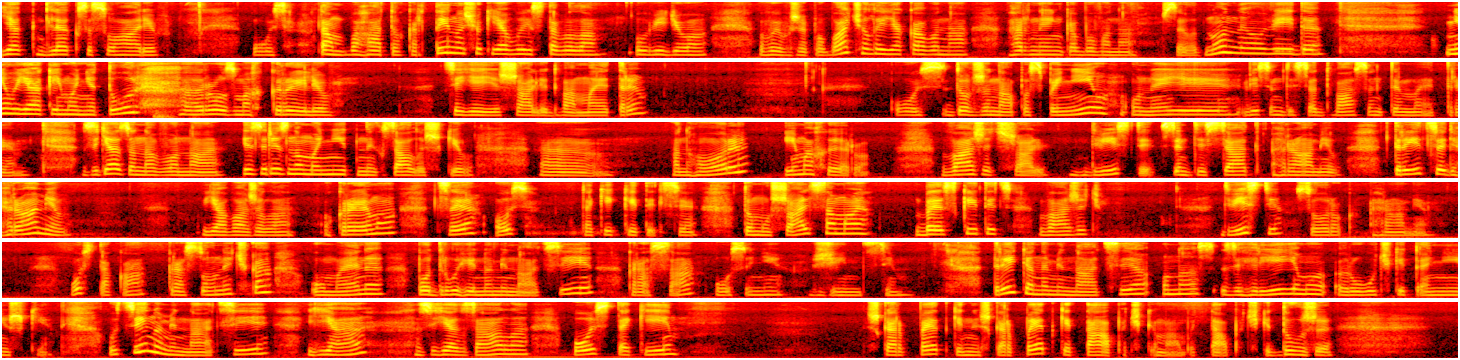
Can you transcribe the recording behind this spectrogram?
як для аксесуарів. Ось, Там багато картиночок я виставила у відео. Ви вже побачили, яка вона гарненька, бо вона все одно не увійде. Ні у який монітор, розмах крилів цієї шалі 2 метри. Ось довжина по спині у неї 82 см. Зв'язана вона із різноманітних залишків е, ангори і махеро. Важить шаль 270 грамів. 30 грамів я важила окремо, це ось такі китиці. Тому шаль сама без китиць важить 240 грамів. Ось така красунечка у мене по другій номінації Краса осені в жінці. Третя номінація у нас зігріємо ручки та ніжки. У цій номінації я зв'язала ось такі шкарпетки, не шкарпетки, тапочки, мабуть, тапочки. Дуже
